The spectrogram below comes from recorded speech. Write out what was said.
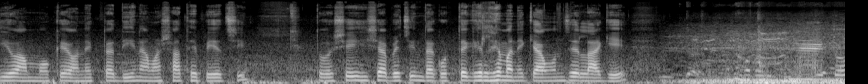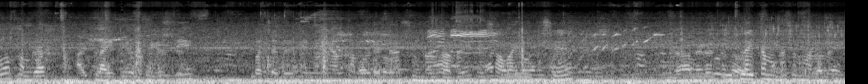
গিয়েও আম্মুকে অনেকটা দিন আমার সাথে পেয়েছি। তো সেই হিসাবে চিন্তা করতে গেলে মানে কেমন যে লাগে। তো আমরা ফ্লাইটে সুন্দরভাবে সবাই উঠছে। ফ্লাইটটা আমার কাছে ভালো লাগে।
